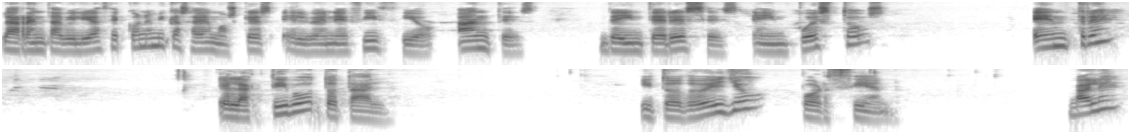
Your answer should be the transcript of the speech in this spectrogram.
La rentabilidad económica sabemos que es el beneficio antes de intereses e impuestos entre el activo total y todo ello por 100. ¿Vale?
